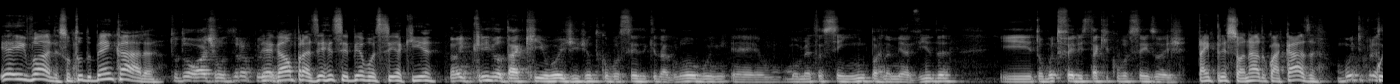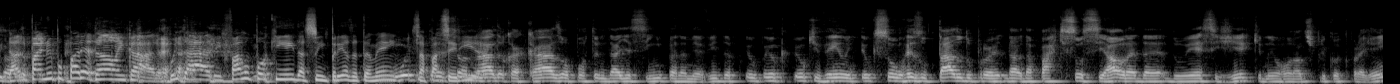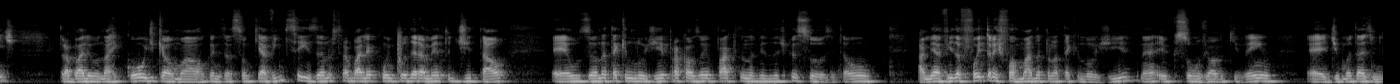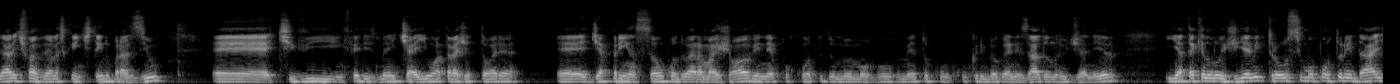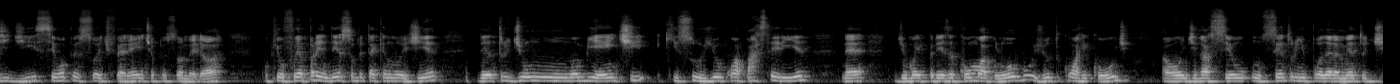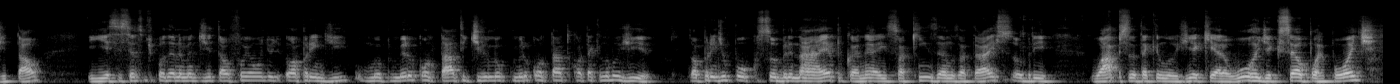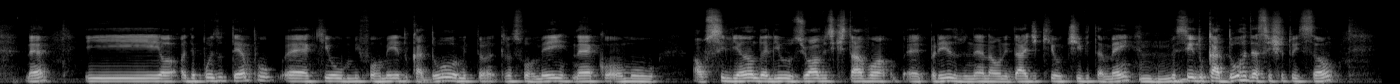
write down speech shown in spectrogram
E aí, Wanderson, tudo bem, cara? Tudo ótimo, tudo tranquilo. Legal, um prazer receber você aqui. É incrível estar aqui hoje junto com vocês aqui da Globo. É um momento assim ímpar na minha vida. E estou muito feliz de estar aqui com vocês hoje. Tá impressionado com a casa? Muito impressionado. Cuidado pra não ir pro paredão, hein, cara? Cuidado, hein? Fala um pouquinho aí da sua empresa também, Muito essa parceria. impressionado com a casa, uma oportunidade assim ímpar na minha vida. Eu, eu, eu que venho, eu que sou um resultado do, da, da parte social, né, da- do ESG, que o Ronaldo explicou aqui pra gente. Trabalho na Recode, que é uma organização que há 26 anos trabalha com empoderamento digital, é, usando a tecnologia para causar impacto na vida das pessoas. Então, a minha vida foi transformada pela tecnologia, né? Eu que sou um jovem que venho é, de uma das milhares de favelas que a gente tem no Brasil. É, tive, infelizmente, aí uma trajetória é, de apreensão quando eu era mais jovem, né, por conta do meu envolvimento com, com crime organizado no Rio de Janeiro. E a tecnologia me trouxe uma oportunidade de ser uma pessoa diferente, uma pessoa melhor, porque eu fui aprender sobre tecnologia dentro de um ambiente que surgiu com a parceria né, de uma empresa como a Globo, junto com a Recode, onde nasceu um centro de empoderamento digital. E esse centro de empoderamento digital foi onde eu aprendi o meu primeiro contato e tive o meu primeiro contato com a tecnologia. Então aprendi um pouco sobre, na época, né, isso há 15 anos atrás, sobre o ápice da tecnologia, que era Word, Excel, PowerPoint, né? E depois do tempo é, que eu me formei educador, me tra transformei né, como auxiliando ali os jovens que estavam é, presos né, na unidade que eu tive também. Uhum. Fui ser educador dessa instituição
